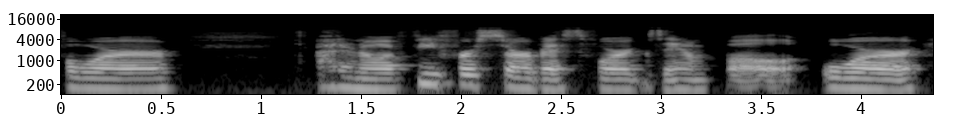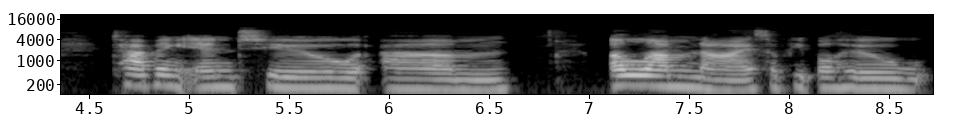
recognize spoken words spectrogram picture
for, I don't know, a fee for service, for example, or tapping into, um, alumni, so people who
